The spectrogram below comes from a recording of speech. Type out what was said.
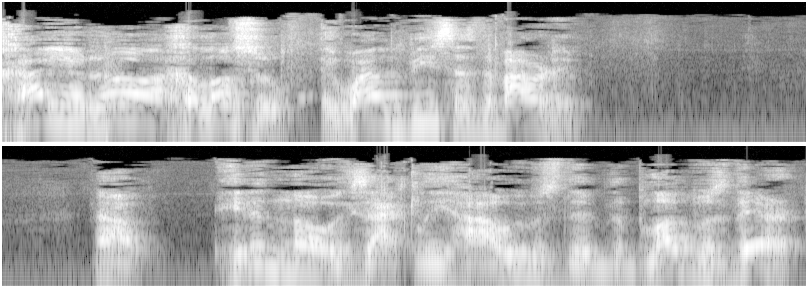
A wild beast has devoured him. Now he didn't know exactly how. It was the the blood was there.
